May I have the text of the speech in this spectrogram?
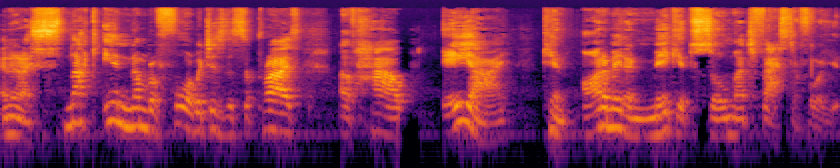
And then I snuck in number four, which is the surprise of how AI can automate and make it so much faster for you.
